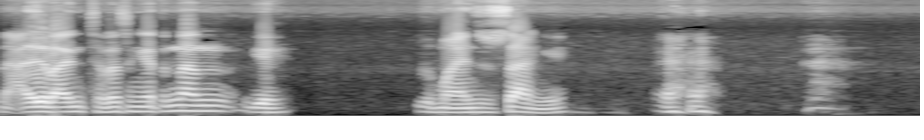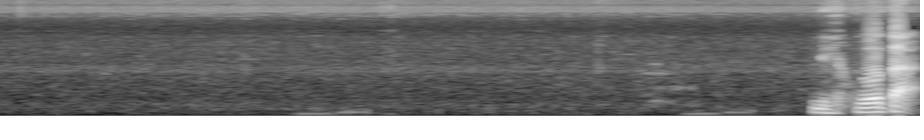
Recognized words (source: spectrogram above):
Nak aliran jelas ngetenan nggih lumayan susah nggih. Nih, kula tak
